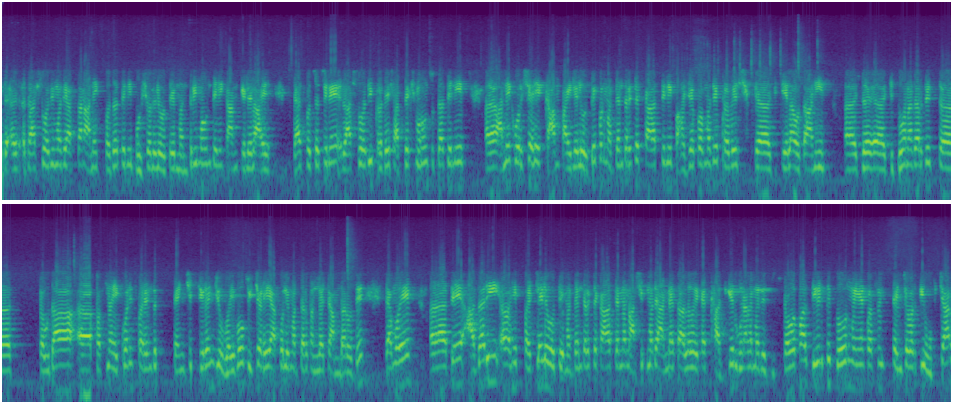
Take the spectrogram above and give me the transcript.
राष्ट्रवादीमध्ये असताना अनेक पदं त्यांनी भूषवलेले होते. मंत्री म्हणून त्यांनी काम केलेलं आहे. त्याच पद्धतीने राष्ट्रवादी प्रदेश अध्यक्ष म्हणून सुद्धा त्यांनी अनेक वर्ष हे काम पाहिलेले होते. पण मध्यंतरीच्या काळात त्यांनी भाजपमध्ये प्रवेश केला होता आणि दोन हजार ते चौदा पासून एकोणीस पर्यंत त्यांचे चिरंजीव वैभव पिचड हे अकोले मतदारसंघाचे आमदार होते. त्यामुळे ते आजारी हे पडलेले होते. मध्यंतरीच्या काळात त्यांना नाशिकमध्ये आणण्यात आलं एका खासगी रुग्णालयामध्ये. जवळपास दीड ते दोन महिन्यापासून त्यांच्यावरती उपचार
